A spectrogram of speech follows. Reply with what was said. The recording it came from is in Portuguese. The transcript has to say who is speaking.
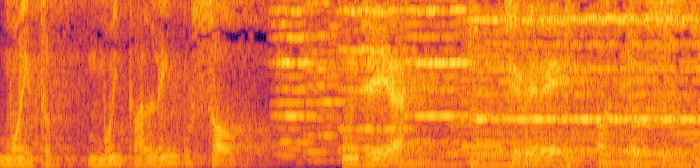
Speaker 1: muito, muito além do sol. Um dia te verei, ó Deus.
